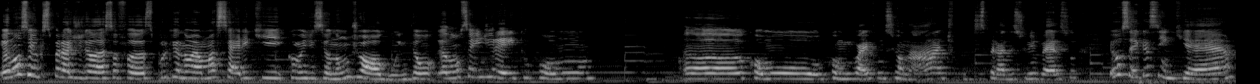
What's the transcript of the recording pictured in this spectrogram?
Eu não sei o que esperar de The Last of Us, porque não é uma série que, como eu disse, eu não jogo. Então eu não sei direito como. Uh, como, como vai funcionar, tipo, o que esperar desse universo. Eu sei que assim, que é.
